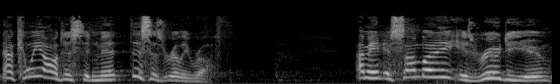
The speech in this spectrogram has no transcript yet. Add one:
Now, can we all just admit this is really rough? I mean, if somebody is rude to you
